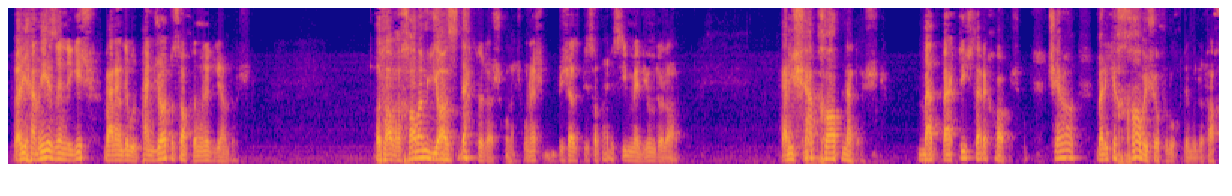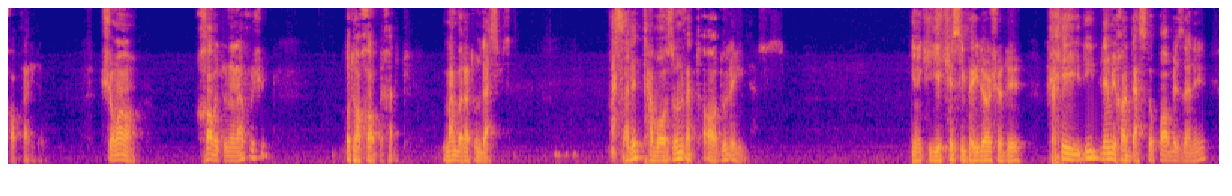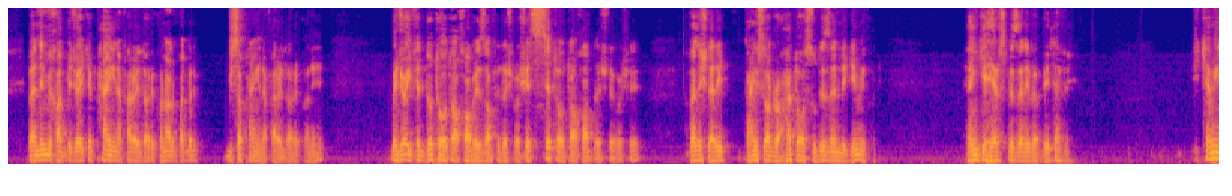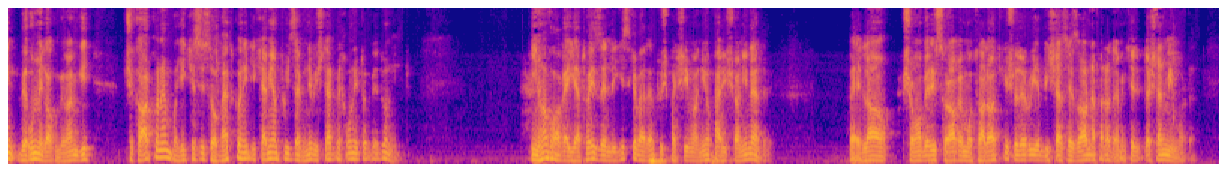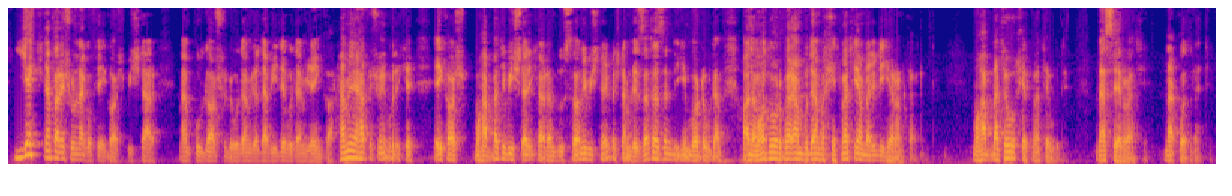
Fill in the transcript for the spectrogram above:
ولی همه زندگیش برنده بود. پنجاه تا ساختمون دیگه هم داشت. اتاق خوابم یازده تا داشت خونش. خونش بیش از 25 30 میلیون دلار. ولی شب خواب نداشت. بدبختیش سر خوابش بود. چرا؟ برای که خوابش رو فروخته بود اتاق خواب خریده بود. شما خوابتون رو نفروشید. اتاق خواب بخرید. من براتون دست بزنم مسئله توازن و تعادل این است. اینه که یه کسی پیدا شده خیلی نمی‌خواد دست و پا بزنه و نمی‌خواد به جایی که پنج نفر اداره کنه حالا باید بره 25 نفر اداره کنه به جایی که دو تا اتاق خواب اضافه داشته باشه سه تا اتاق خواب داشته باشه بعدش دارید پنج سال راحت و آسوده زندگی می‌کنی اینکه هرس بزنی و بدوه. یک کمی به اون نگاه کن به من میگید چه کار کنم؟ با یک کسی صحبت کنید یک کمی هم توی زمینه بیشتر بخونید و بدونید. اینها واقعیت های زندگی است که بعدا توش پشیمانی و پریشانی نداره. و شما برید سراغ مطالعاتی که شده روی بیش از هزار نفر آدمی که داشتن میمردن. یک نفرشون نگفته ای کاش بیشتر من پولدار شده بودم یا دویده بودم یا این کار. همه حرفشون این بوده که ای کاش محبت بیشتری کردم دوستانی بیشتری داشتم لذت از زندگیم برده بودم. آدم‌ها دور برم بودم و خدمتی هم برای دیگران کردم محبت و خدمت بوده. نه ثروتی نه قدرتی.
